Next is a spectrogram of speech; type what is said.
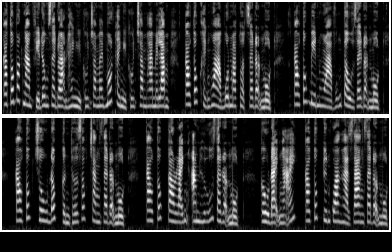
cao tốc Bắc Nam phía Đông giai đoạn 2021-2025, cao tốc Khánh Hòa Buôn Ma Thuột giai đoạn 1, cao tốc Biên Hòa Vũng Tàu giai đoạn 1, cao tốc Châu Đốc Cần Thơ Sóc Trăng giai đoạn 1, cao tốc Cao Lãnh An Hữu giai đoạn 1, cầu Đại Ngãi, cao tốc Tuyên Quang Hà Giang giai đoạn 1,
